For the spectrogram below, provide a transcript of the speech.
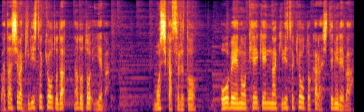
私はキリスト教徒だなどと言えば、もしかすると欧米の敬虔なキリスト教徒からしてみれば、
